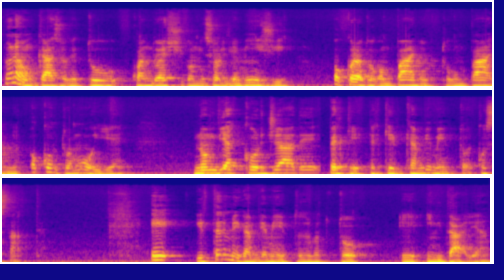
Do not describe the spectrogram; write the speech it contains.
Non è un caso che tu, quando esci con i soliti amici, o con la tua compagna, o il tuo compagno, o con tua moglie, non vi accorgiate perché? Perché il cambiamento è costante. E il termine cambiamento, soprattutto in Italia,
